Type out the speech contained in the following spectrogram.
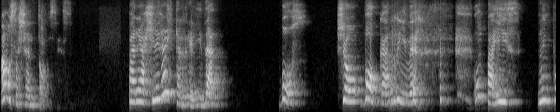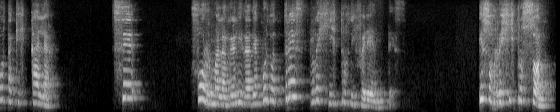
vamos allá entonces. Para generar esta realidad, vos, yo, Boca, River, un país, no importa qué escala, se forma la realidad de acuerdo a tres registros diferentes. Esos registros son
